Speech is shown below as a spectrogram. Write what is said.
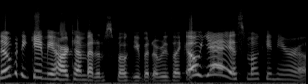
nobody gave me a hard time about him smoking, but nobody's like, oh yay, a smoking hero.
